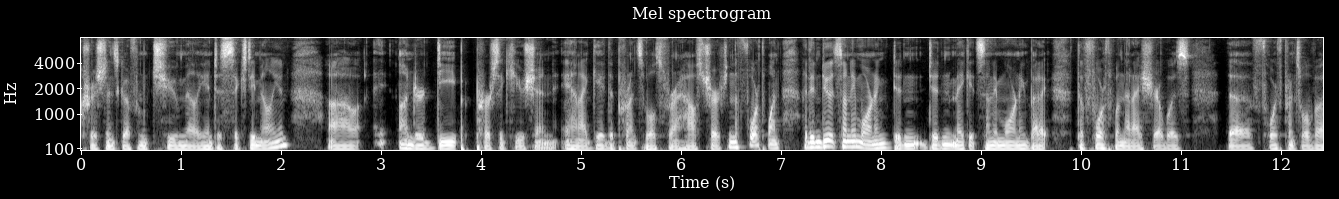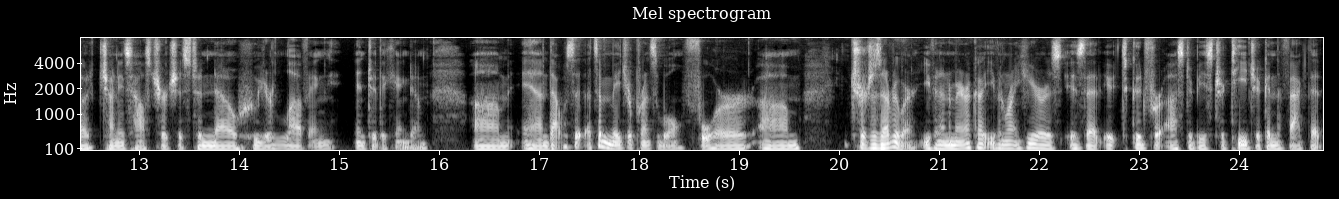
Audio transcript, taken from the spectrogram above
Christians go from 2 million to 60 million uh, under deep persecution. And I gave the principles for a house church. And the fourth one, I didn't do it Sunday morning, didn't didn't make it Sunday morning, but I, the fourth one that I shared was the fourth principle of a Chinese house church is to know who you're loving into the kingdom. Um, and that was a, that's a major principle for um, churches everywhere, even in America, even right here, is is that it's good for us to be strategic in the fact that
